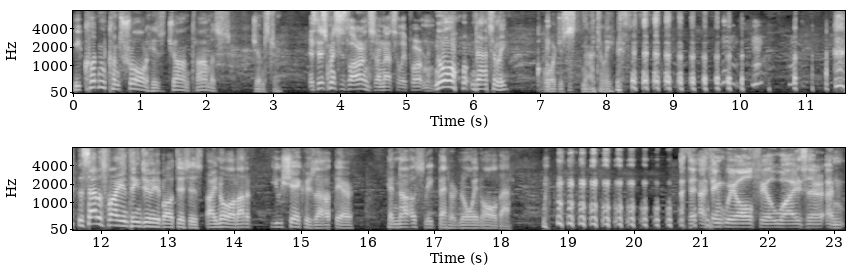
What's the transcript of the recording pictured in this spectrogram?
He couldn't control his John Thomas, Jimster. Is this Mrs. Lawrence or Natalie Portman? No, Natalie. Gorgeous Natalie. the satisfying thing, Jimmy, about this is I know a lot of you shakers out there can now sleep better knowing all that. I, th- I think we all feel wiser and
